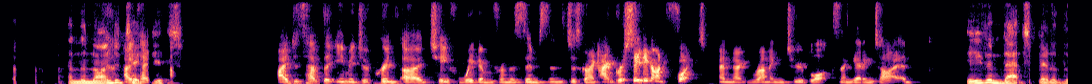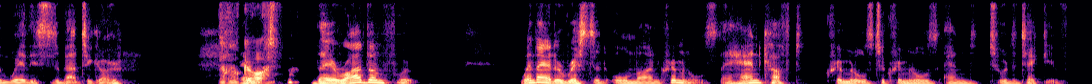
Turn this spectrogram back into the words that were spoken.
and the nine Okay. detectives. I just have the image of Prince uh, Chief Wiggum from The Simpsons just going, "I'm proceeding on foot," and like running two blocks and getting tired. Even that's better than where this is about to go. Oh Yeah. God! They arrived on foot. When they had arrested all nine criminals, they handcuffed criminals to criminals and to a detective.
